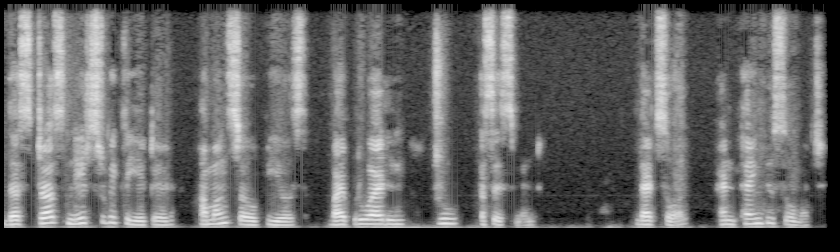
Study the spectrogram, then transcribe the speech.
Thus, trust needs to be created amongst our peers by providing true assessment. That's all and thank you so much.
